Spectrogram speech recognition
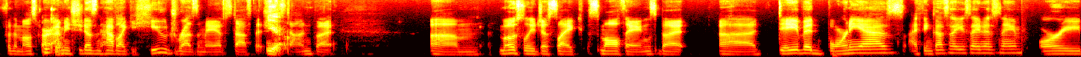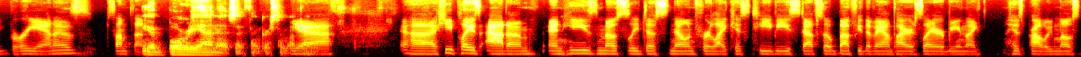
for the most part I mean she doesn't have like a huge resume of stuff that she's Yeah. done but um mostly just like small things but uh David Borneaz I think that's how you say his name Ori Brianna's something Yeah, Boreanaz, I think, or something. yeah. Uh, he plays Adam, and he's mostly just known for like his TV stuff. So Buffy the Vampire Slayer being like his probably most,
